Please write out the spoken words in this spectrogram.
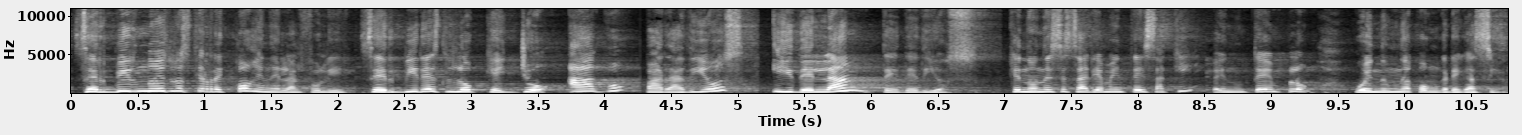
Servir no es los que recogen el alfolí. Servir es lo que yo hago para Dios y delante de Dios, que no necesariamente es aquí, en un templo o en una congregación.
